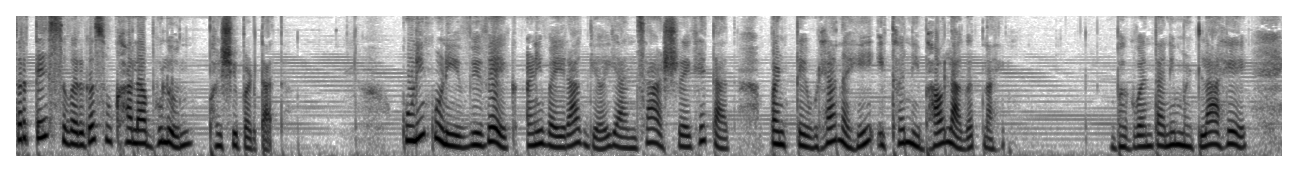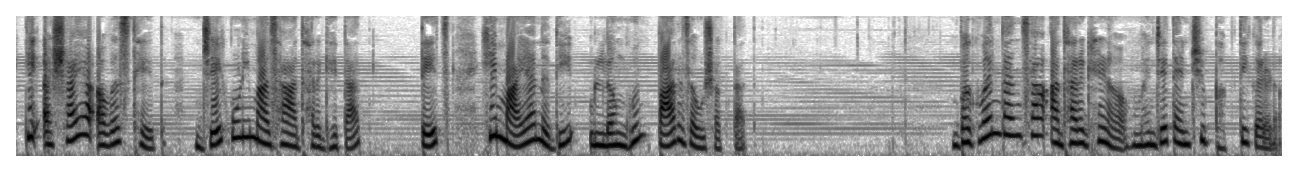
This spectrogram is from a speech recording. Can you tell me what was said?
तर ते स्वर्गसुखाला भुलून फशी पडतात. कुणी कुणी विवेक आणि वैराग्य यांचा आश्रय घेतात पण तेवढ्यानंही इथं निभाव लागत नाही. भगवंतांनी म्हटलं आहे की अशा या अवस्थेत जे कोणी माझा आधार घेतात तेच ही माया नदी उल्लंघून पार जाऊ शकतात. भगवंतांचा आधार घेणं म्हणजे त्यांची भक्ती करणं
